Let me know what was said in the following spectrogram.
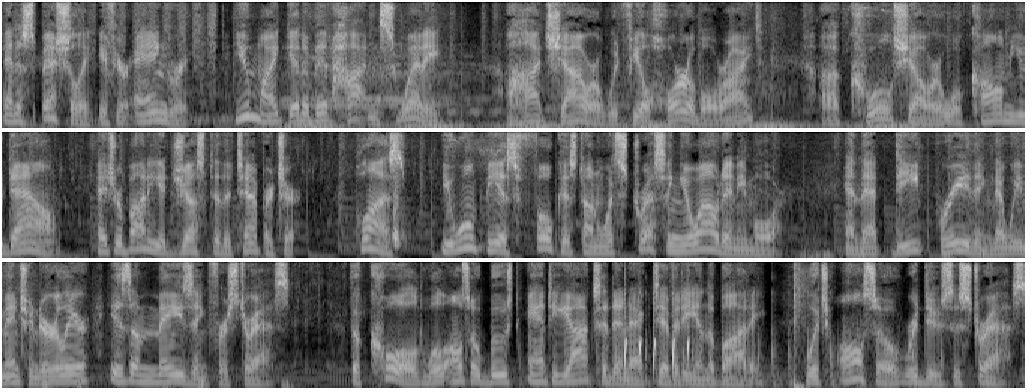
and especially if you're angry, you might get a bit hot and sweaty. A hot shower would feel horrible, right? A cool shower will calm you down as your body adjusts to the temperature. Plus, you won't be as focused on what's stressing you out anymore. And that deep breathing that we mentioned earlier is amazing for stress. The cold will also boost antioxidant activity in the body, which also reduces stress.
